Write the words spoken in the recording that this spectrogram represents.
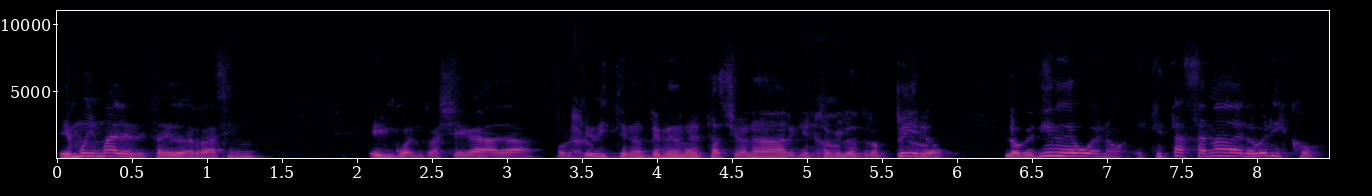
es muy malo el estadio de Racing en cuanto a llegada, porque Claro. viste, no tenés donde estacionar, que esto No, que lo otro. no. Pero lo que tiene de bueno es que está sanada el obelisco.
